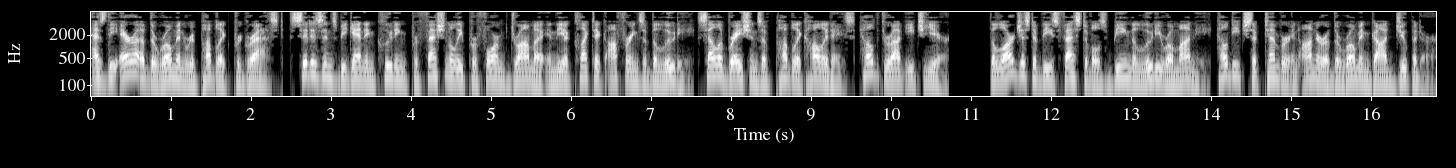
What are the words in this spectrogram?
As the era of the Roman Republic progressed, citizens began including professionally performed drama in the eclectic offerings of the ludi celebrations of public holidays held throughout each year. The largest of these festivals being the Ludi Romani, held each September in honor of the Roman god Jupiter.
